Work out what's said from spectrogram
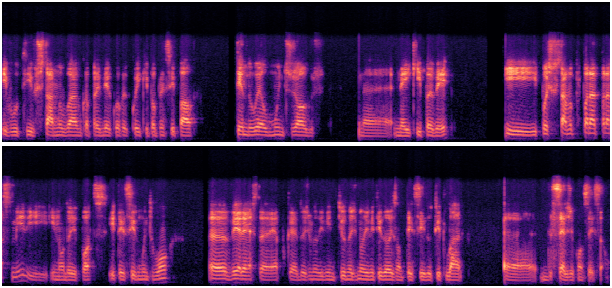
evolutivo estar no banco, aprender com a, com a equipa principal tendo ele muitos jogos na, na equipa B, e depois estava preparado para assumir e, e não deu hipótese, e tem sido muito bom uh, ver esta época 2021-2022, onde tem sido o titular uh, de Sérgio Conceição.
